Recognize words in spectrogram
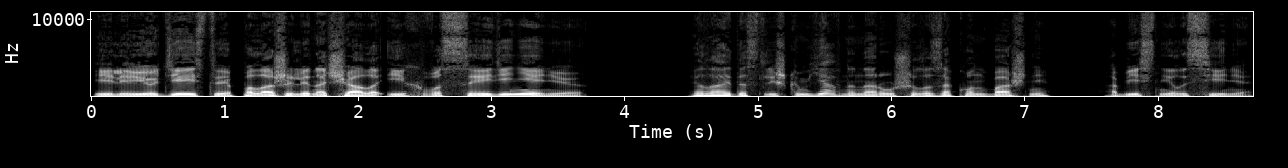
или ее действия положили начало их воссоединению? Элайда слишком явно нарушила закон башни, — объяснила Синя.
